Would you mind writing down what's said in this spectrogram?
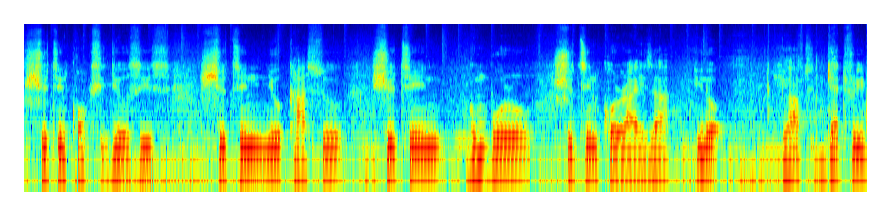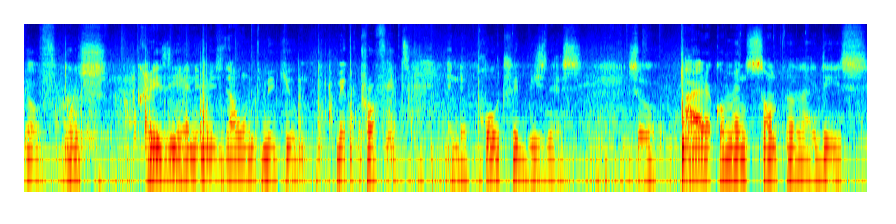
Shooting coccidiosis shooting newcastle shooting gumboro shooting Coryza. you know you have to get rid of those crazy enemies that won't make you make profit in the poultry business. So i recommend something like this.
